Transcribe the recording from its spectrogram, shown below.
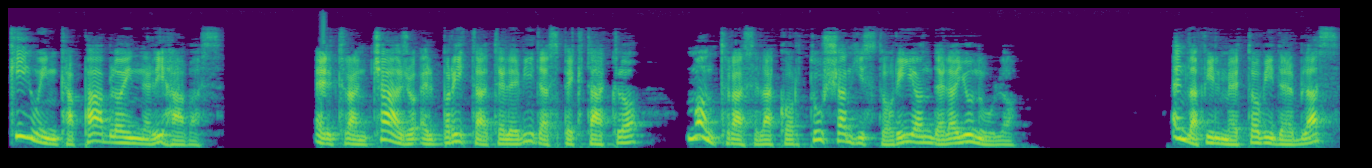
ciuin capabloin li havas. El tranciaggio el brita televida spectaclo montras la cortushan historion de la iunulo. En la filmeto videblas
